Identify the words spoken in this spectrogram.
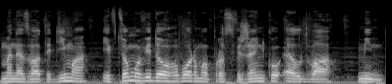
Мене звати Діма, і в цьому відео говоримо про свіженьку L2 Mint.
